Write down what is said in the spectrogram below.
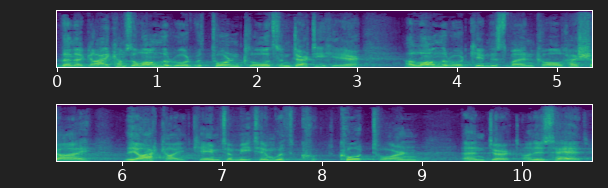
Then a guy comes along the road with torn clothes and dirty hair. Along the road came this man called Hushai. The Archite came to meet him with coat torn and dirt on his head.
